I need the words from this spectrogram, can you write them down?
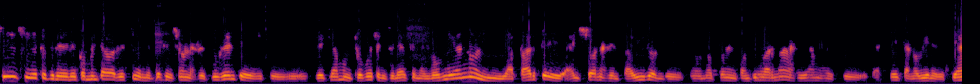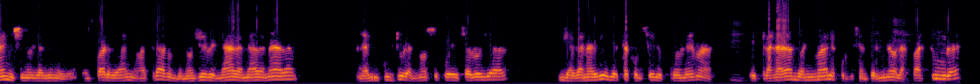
sí, esto que le, comentaba recién, me parece que son las recurrentes este, reclamos y propuestas que se le hacen al gobierno y aparte hay zonas del país donde no, pueden continuar más, digamos, este, la seca no viene de este año, sino ya viene de un par de años atrás, donde no llueve nada, nada, nada, la agricultura no se puede desarrollar y la ganadería ya está con serios problemas mm. eh, trasladando animales porque se han terminado las pasturas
